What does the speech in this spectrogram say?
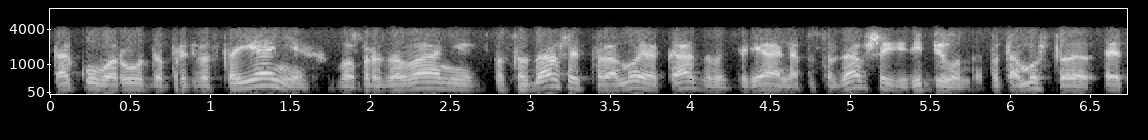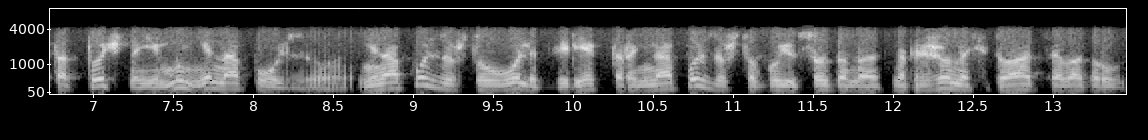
такого рода противостояниях в образовании пострадавшей стороной оказывается реально пострадавший ребенок, потому что это точно ему не на пользу. Не на пользу, что уволят директора, не на пользу, что будет создана напряженная ситуация вокруг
